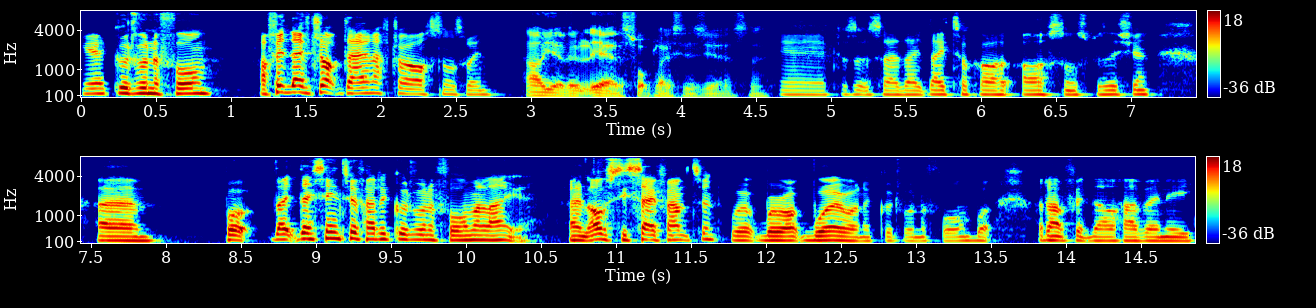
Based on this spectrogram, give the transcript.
Yeah, good run of form. I think they've dropped down after Arsenal's win. Oh yeah, the, yeah, the swap places. Yeah, so Yeah, because so they, they took Arsenal's position. Um, but they, they seem to have had a good run of form late. And obviously Southampton were, were were on a good run of form, but I don't think they'll have any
